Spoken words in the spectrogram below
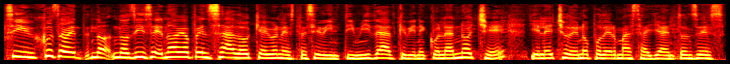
Sí, justamente no, nos dice, no había pensado que hay una especie de intimidad que viene con la noche y el hecho de no poder más allá. Entonces,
